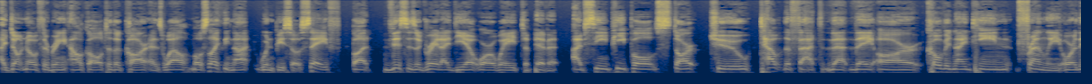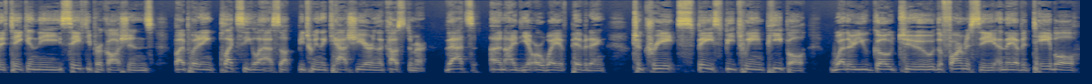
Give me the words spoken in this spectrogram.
I don't know if they're bringing alcohol to the car as well. Most likely not, wouldn't be so safe, but this is a great idea or a way to pivot. I've seen people start to tout the fact that they are COVID 19 friendly or they've taken the safety precautions by putting plexiglass up between the cashier and the customer. That's an idea or way of pivoting to create space between people. Whether you go to the pharmacy and they have a table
